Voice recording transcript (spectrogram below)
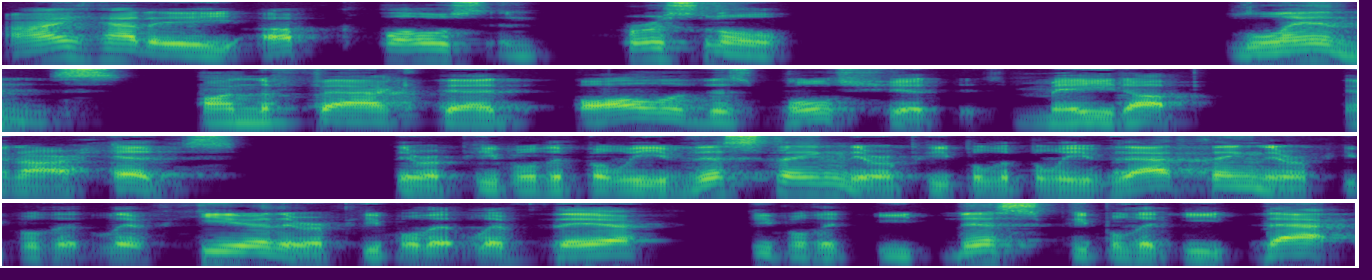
I had a up close and personal lens on the fact that all of this bullshit is made up in our heads. There are people that believe this thing. There are people that believe that thing. There are people that live here. There are people that live there. People that eat this, people that eat that,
